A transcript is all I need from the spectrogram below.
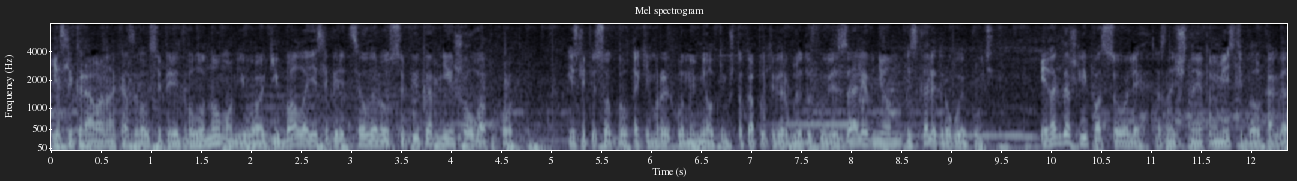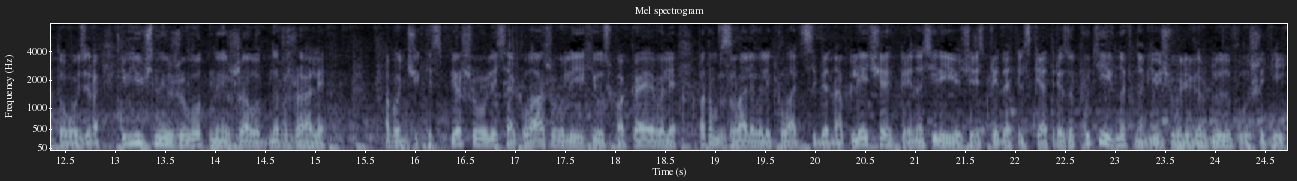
Если караван оказывался перед валуном, он его огибал, а если перед целой россыпью камней шел в обход. Если песок был таким рыхлым и мелким, что копыта верблюдов увязали в нем, искали другой путь. Иногда шли по соли, значит, на этом месте было когда-то озеро, и вьючные животные жалобно ржали. Погонщики спешивались, оглаживали их и успокаивали, потом взваливали кладь себе на плечи, переносили ее через предательский отрезок пути и вновь навьючивали верблюдов и лошадей.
